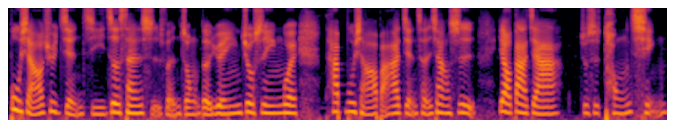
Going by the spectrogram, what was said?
不想要去剪辑这三十分钟的原因，就是因为他不想要把它剪成像是要大家就是同情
